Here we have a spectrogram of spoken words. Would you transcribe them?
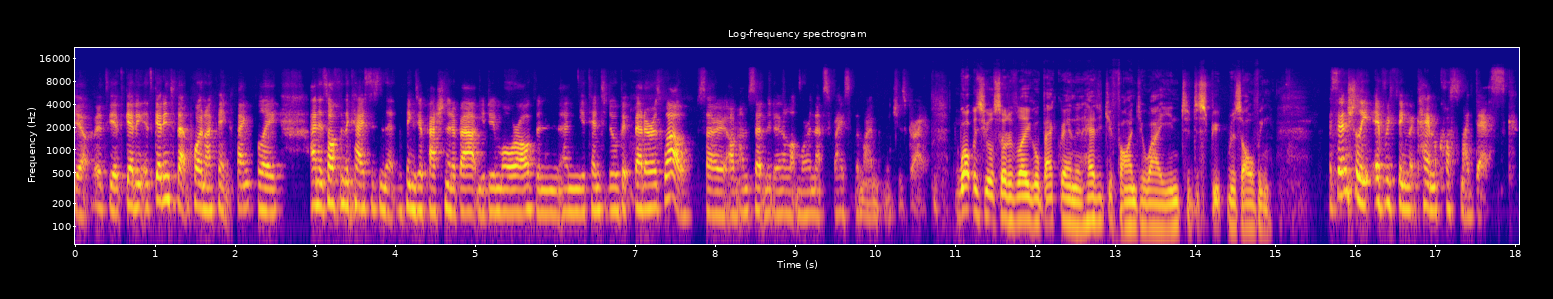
yeah it's, it's getting it's getting to that point i think thankfully. And it's often the case isn't it the things you're passionate about you do more of and and you tend to do a bit better as well. So I'm, I'm certainly doing a lot more in that space at the moment which is great. What was your sort of legal background and how did you find your way into dispute resolving? Essentially everything that came across my desk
